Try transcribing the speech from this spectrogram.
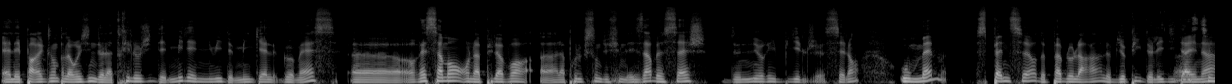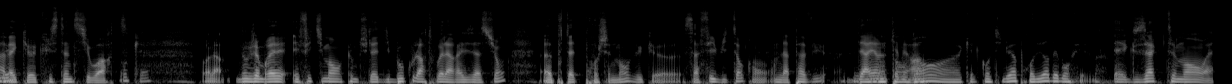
Elle est par exemple à l'origine de la trilogie des Mille et une nuits de Miguel Gomez. Euh, récemment, on a pu la voir à la production du film Les Herbes sèches de Nuri Bilge Ceylan, ou même Spencer de Pablo Larraín, le biopic de Lady Ah, Diana avec euh, Kristen Stewart. Ok. Voilà. Donc j'aimerais effectivement, comme tu l'as dit, beaucoup la retrouver à la réalisation. Euh, Peut-être prochainement, vu que ça fait 8 ans qu'on ne l'a pas vue derrière en une caméra. euh, qu'elle continue à produire des bons films. Exactement, ouais.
